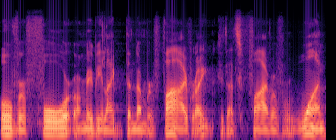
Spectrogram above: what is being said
over 4 or maybe like the number 5, right? Because that's 5 over 1.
